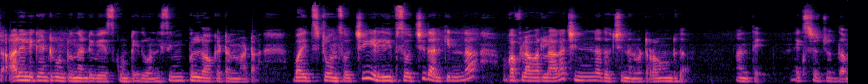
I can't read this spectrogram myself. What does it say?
చాలా ఎలిగెంట్గా ఉంటుందండి వేసుకుంటే ఇదిగోండి. సింపుల్ లాకెట్ అనమాట వైట్ స్టోన్స్ వచ్చి లీవ్స్ వచ్చి దాని కింద ఒక ఫ్లవర్ లాగా చిన్నది వచ్చిందనమాట రౌండ్గా. అంతే. నెక్స్ట్ చూద్దాం.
